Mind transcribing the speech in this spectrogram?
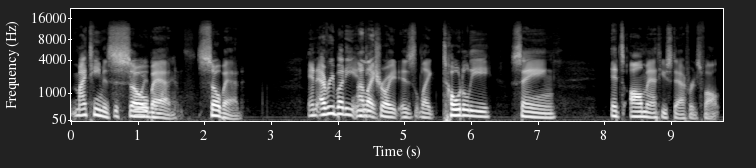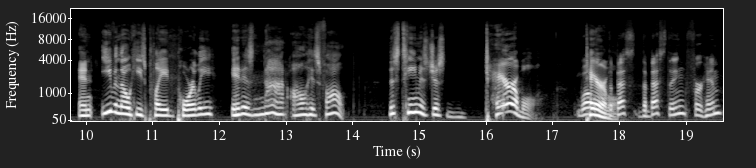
My team is so bad, so bad, and everybody in like- Detroit is like totally saying it's all Matthew Stafford's fault. And even though he's played poorly, it is not all his fault. This team is just terrible. well, terrible. The best the best thing for him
